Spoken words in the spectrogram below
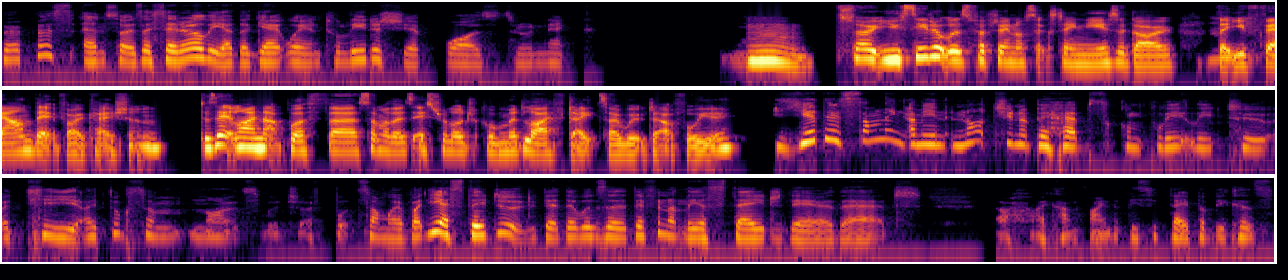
purpose. And so, as I said earlier, the gateway into leadership was through Nick. Mm. So you said it was 15 or 16 years ago mm-hmm. that you found that vocation. Does that line up with uh, some of those astrological midlife dates I worked out for you? Yeah, there's something, I mean, not, you know, perhaps completely to a T. I took some notes which I've put somewhere, but yes, they do. That there was a, definitely a stage there that oh, I can't find a piece of paper because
